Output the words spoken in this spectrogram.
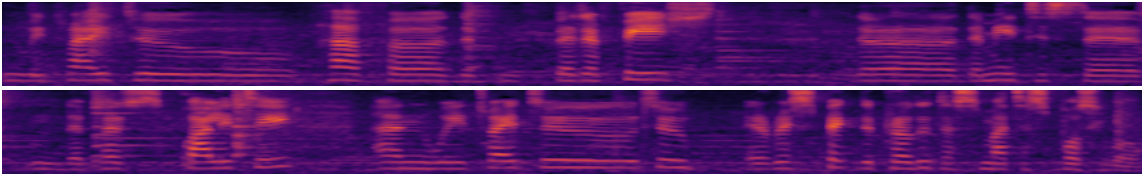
We try to have uh, the better fish. The, the meat is uh, the best quality, and we try to to respect the product as much as possible.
